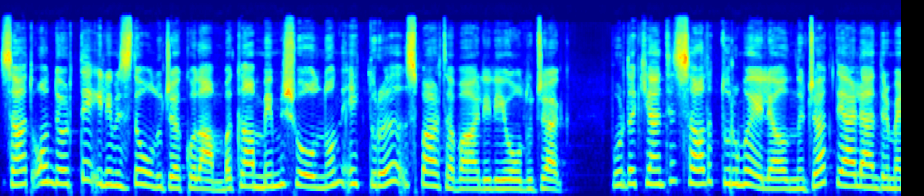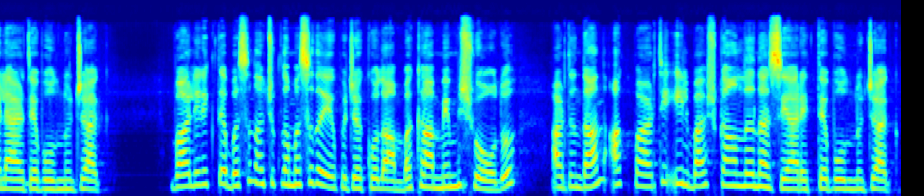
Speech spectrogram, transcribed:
Saat 14'te ilimizde olacak olan Bakan Memişoğlu'nun ilk durağı Isparta Valiliği olacak. Burada kentin sağlık durumu ele alınacak, değerlendirmelerde bulunacak. Valilikte basın açıklaması da yapacak olan Bakan Memişoğlu, ardından AK Parti İl Başkanlığı'na ziyarette bulunacak.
